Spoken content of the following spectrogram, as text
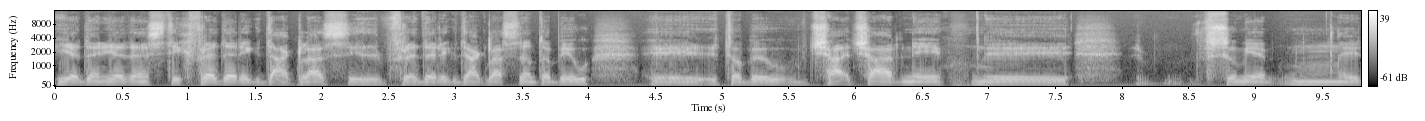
jeden, jeden z tych Frederick Douglass. Frederick Douglass no to był, to był czarny w sumie mm,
